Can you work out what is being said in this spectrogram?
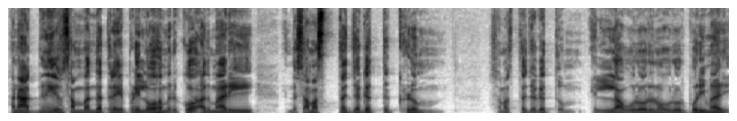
ஆனால் அக்னி சம்பந்தத்தில் எப்படி லோகம் இருக்கோ அது மாதிரி இந்த சமஸ்த ஜகத்துக்களும் சமஸ்த ஜகத்தும் எல்லாம் ஒரு ஒருனும் ஒரு ஒரு பொறி மாதிரி.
